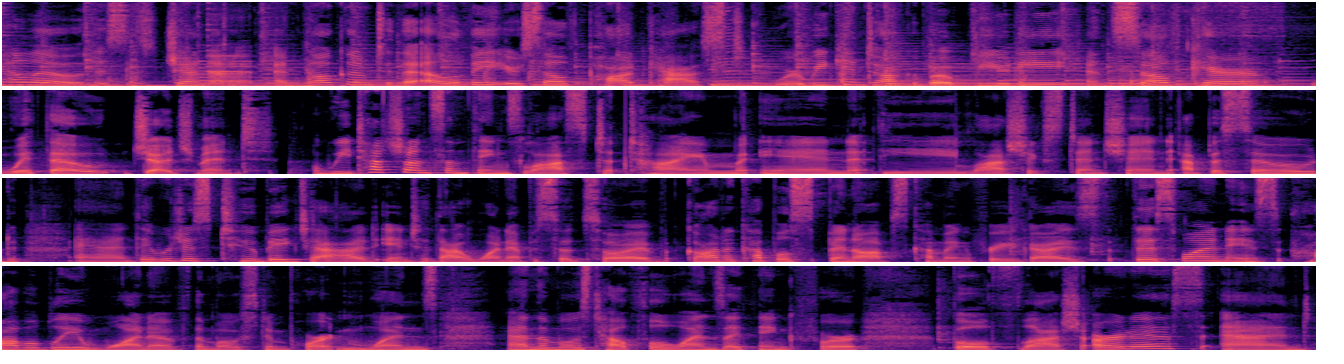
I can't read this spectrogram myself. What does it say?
Hello, this is Jenna, and welcome to the Elevate Yourself podcast, where we can talk about beauty and self care without judgment. We touched on some things last time in the lash extension episode, and they were just too big to add into that one episode. So I've got a couple spin offs coming for you guys. This one is probably one of the most important ones and the most helpful ones, I think, for both lash artists and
